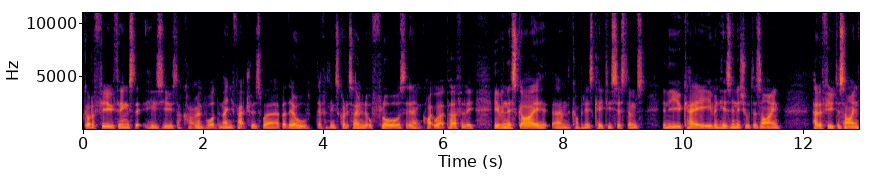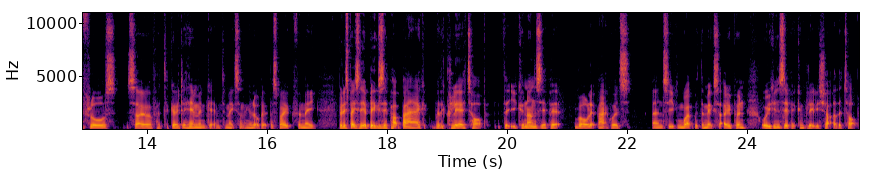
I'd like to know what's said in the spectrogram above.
got a few things that he's used. I can't remember what the manufacturers were, but they're all everything's got its own little flaws. They don't quite work perfectly. Even this guy, um, the company is KT Systems in the UK. Even his initial design had a few design flaws, so I've had to go to him and get him to make something a little bit bespoke for me. But it's basically a big zip-up bag with a clear top that you can unzip it, roll it backwards, and so you can work with the mixer open, or you can zip it completely shut at the top.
